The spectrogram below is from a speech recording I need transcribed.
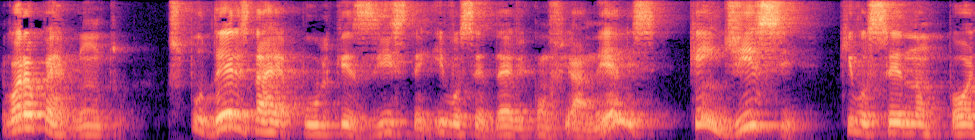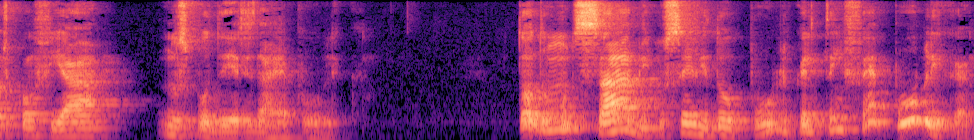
Agora eu pergunto: os poderes da República existem e você deve confiar neles? Quem disse que você não pode confiar nos poderes da República? Todo mundo sabe que o servidor público ele tem fé pública.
